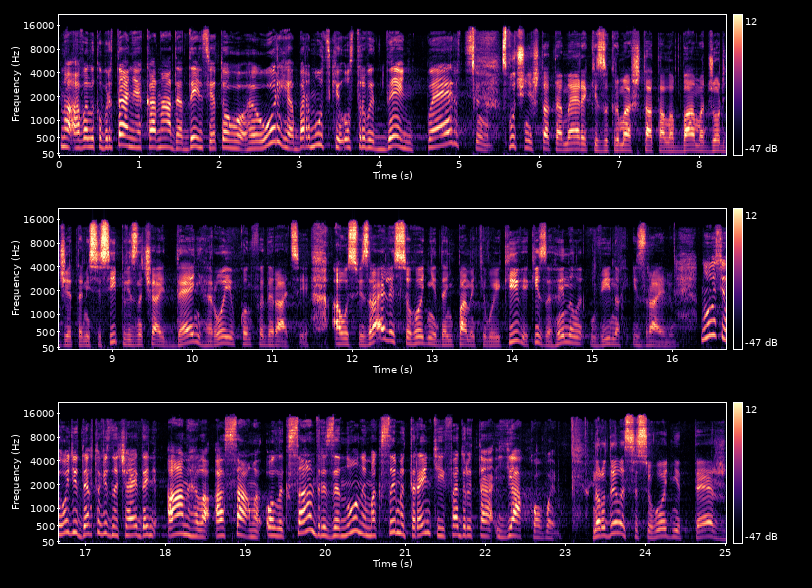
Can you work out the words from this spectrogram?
Ну а Великобританія, Канада, День Святого Георгія, Бармудські острови, День перцю. Сполучені Штати Америки, зокрема штат Алабама, Джорджія та Місісіпі, відзначають День Героїв Конфедерації. А ось в Ізраїлі сьогодні День пам'яті вояків, які загинули у війнах Ізраїлю. Ну сьогодні дехто відзначає День ангела, а саме Олександри, Зенони, Максими, Терентії, Федори та Якови. Народилися сьогодні теж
